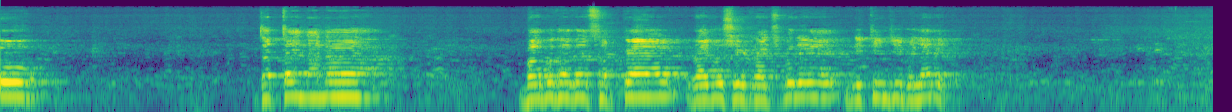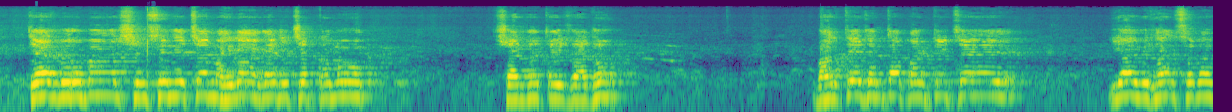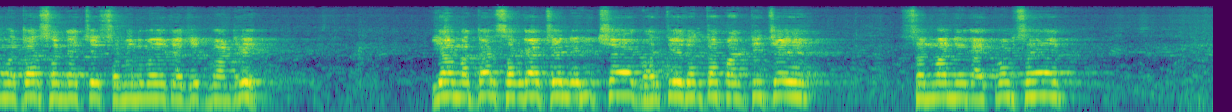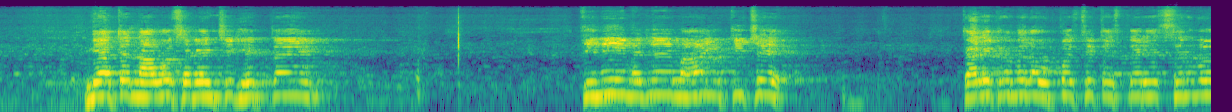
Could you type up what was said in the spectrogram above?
दत्ता नाना बाबूदादा सपकाळ राजू शेठ राजपुरे नितीनजी भिलारे त्याचबरोबर शिवसेनेच्या महिला आघाडीच्या प्रमुख शारदाताई जाधव भारतीय जनता पार्टीचे या विधानसभा मतदारसंघाचे समन्वयक अजित मांढरे या मतदारसंघाचे निरीक्षक भारतीय जनता पार्टीचे सन्मान्य गायकवाड साहेब. मी आता नावं सगळ्यांची घेत नाही तिन्ही म्हणजे महायुतीचे कार्यक्रमाला उपस्थित असणारे सर्व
